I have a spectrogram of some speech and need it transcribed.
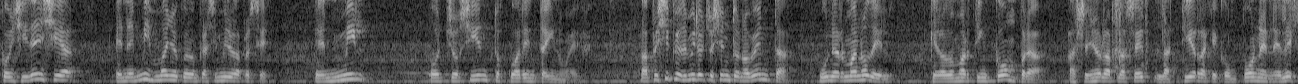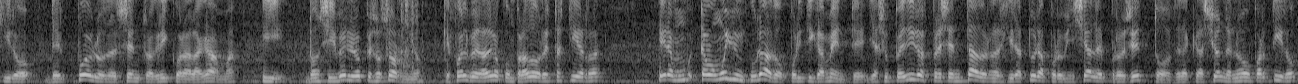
coincidencia en el mismo año que don Casimiro Lapracet, en 1849. A principios de 1890, un hermano de él, que era don Martín, compra al señor Laplacet las tierras que componen el ejido del pueblo del centro agrícola La Gama y don Silverio López Osornio, que fue el verdadero comprador de estas tierras, era, estaba muy vinculado políticamente y a su pedido es presentado en la legislatura provincial el proyecto de la creación del nuevo partido,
